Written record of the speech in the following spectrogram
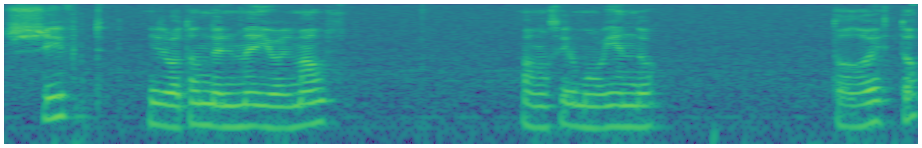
Shift y el botón del medio del mouse. Vamos a ir moviendo todo esto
